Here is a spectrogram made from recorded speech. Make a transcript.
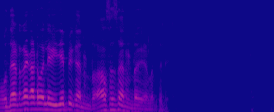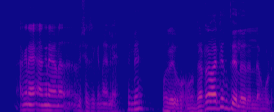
മൂന്നേട്ടനെ കണ്ട് വലിയ ബി ജെ പിക്കാരുണ്ടോ? ആർ എസ് എസ് ഉണ്ടോ കേരളത്തിൽ അങ്ങനെ അങ്ങനെയാണ് വിശ്വസിക്കുന്നത് അല്ലേ? പിന്നെ മുകുന്ദേട്ടനെ മാറ്റി നിർത്തിയല്ലോ അവരെല്ലാം കൂടെ.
